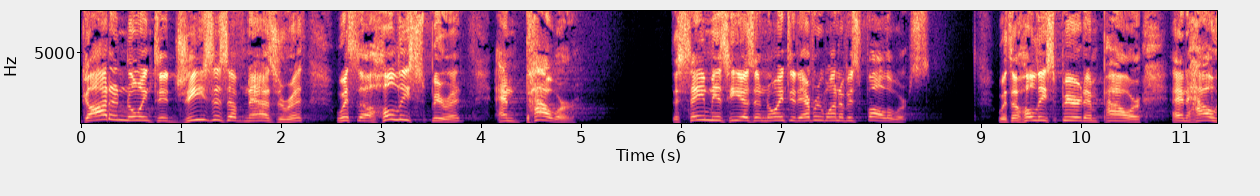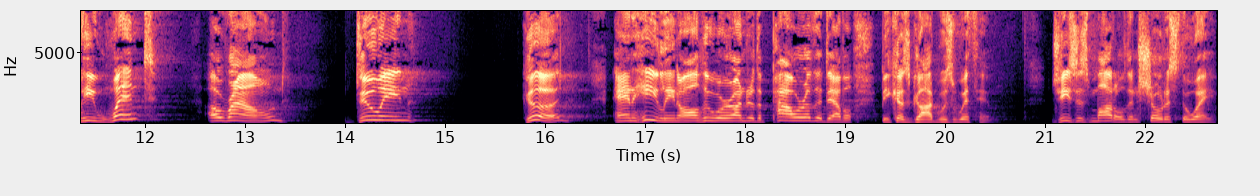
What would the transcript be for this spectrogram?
God anointed Jesus of Nazareth with the Holy Spirit and power, the same as he has anointed every one of his followers with the Holy Spirit and power, and how he went around doing good and healing all who were under the power of the devil because God was with him. Jesus modeled and showed us the way.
